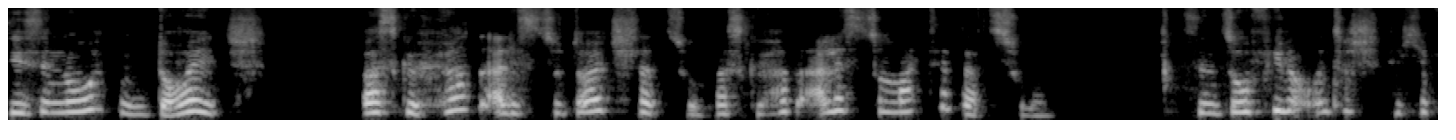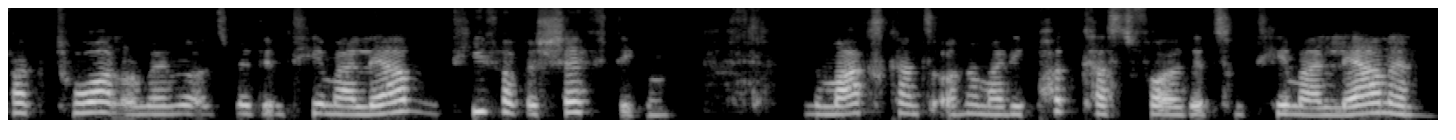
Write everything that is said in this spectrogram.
Diese Noten, Deutsch. Was gehört alles zu Deutsch dazu? Was gehört alles zu Mathe dazu? Sind so viele unterschiedliche Faktoren und wenn wir uns mit dem Thema Lernen tiefer beschäftigen, du magst, kannst du auch nochmal die Podcast-Folge zum Thema Lernen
